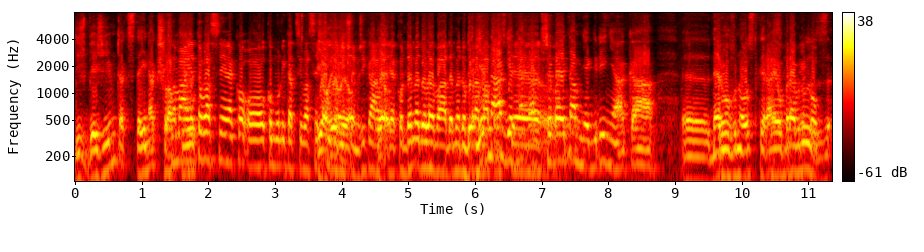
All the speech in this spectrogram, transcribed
Když běžím, tak stejně šlapu. Znamená, je to vlastně jako o komunikaci vlastně jo, s tím Říká, jo. jako jdeme doleva, jdeme doprava. Jednak, prostě... jednak, třeba je tam někdy nějaká Eh, nerovnost, která je opravdu jako z,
